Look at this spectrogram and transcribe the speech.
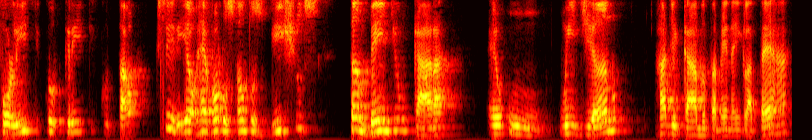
político, crítico tal, que seria a Revolução dos Bichos, também de um cara, é um, um indiano, radicado também na Inglaterra,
